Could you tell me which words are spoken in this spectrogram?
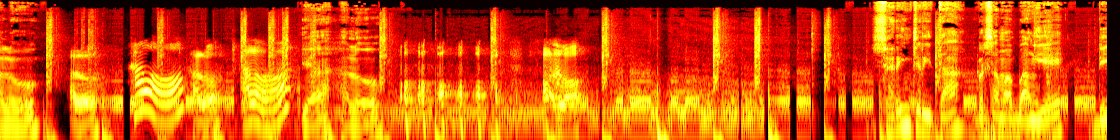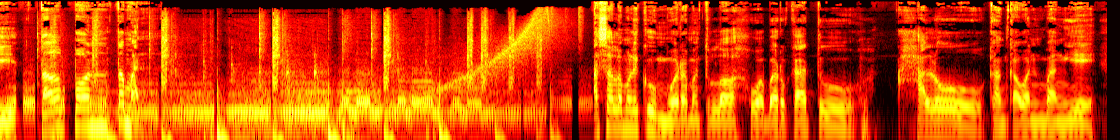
Halo? Halo? Halo? Halo? Halo? Ya, halo. Halo? Sharing cerita bersama Bang Ye di Telepon Teman. Assalamualaikum warahmatullahi wabarakatuh. Halo, kang kawan Bang Ye.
